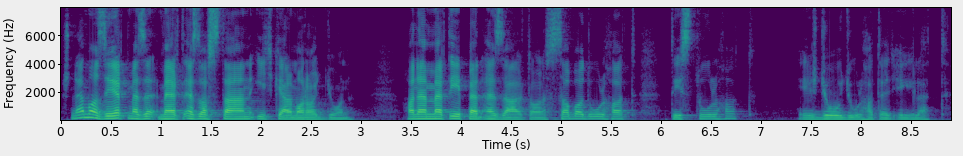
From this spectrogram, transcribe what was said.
És nem azért, mert ez aztán így kell maradjon, hanem mert éppen ezáltal szabadulhat, tisztulhat, és gyógyulhat egy élet.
